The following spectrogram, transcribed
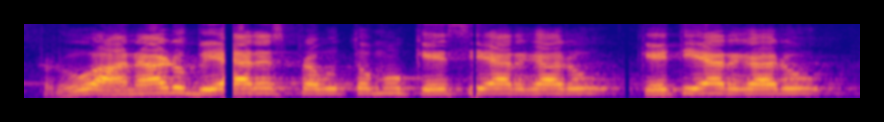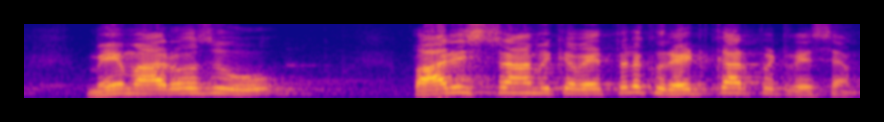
ఇప్పుడు ఆనాడు బీఆర్ఎస్ ప్రభుత్వము కేసీఆర్ గారు కేటీఆర్ గారు మేము ఆ రోజు పారిశ్రామికవేత్తలకు రెడ్ కార్పెట్ వేశాం.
